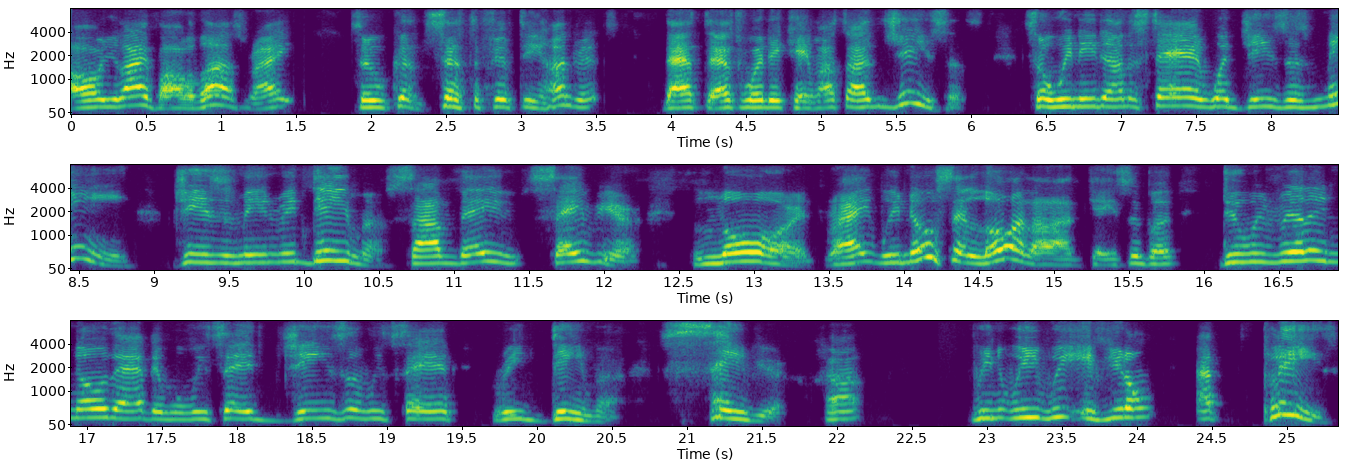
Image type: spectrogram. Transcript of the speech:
all your life, all of us, right? So since the 1500s, that's that's where they came outside Jesus. So we need to understand what Jesus means Jesus means redeemer, salve, savior, Lord, right? We know say Lord a lot of cases, but do we really know that? That when we say Jesus, we say redeemer, savior, huh? We, we, we if you don't, uh, please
